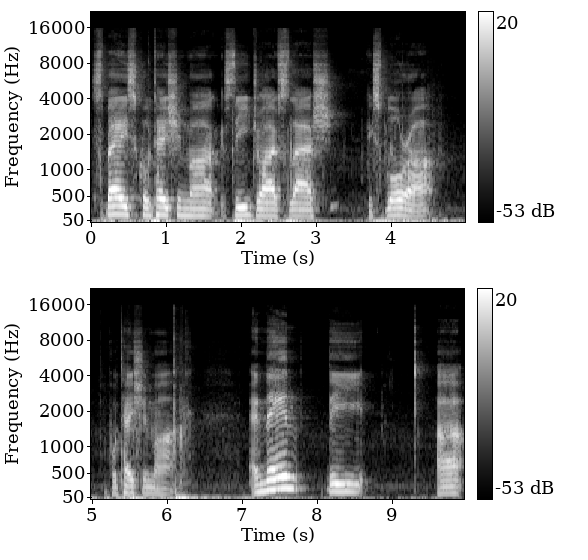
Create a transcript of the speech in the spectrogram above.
Space quotation mark C drive slash explorer quotation mark. And then the uh,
